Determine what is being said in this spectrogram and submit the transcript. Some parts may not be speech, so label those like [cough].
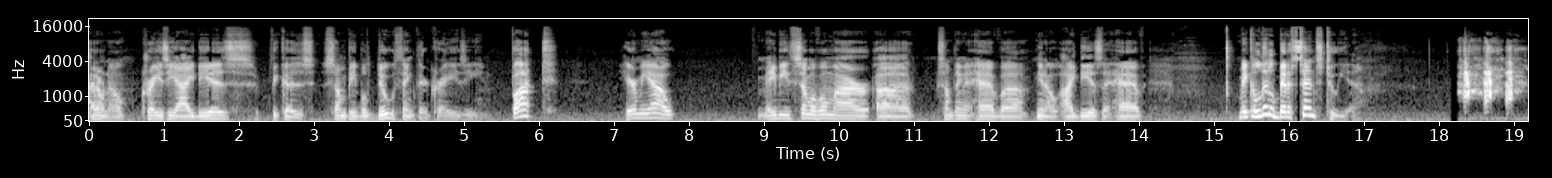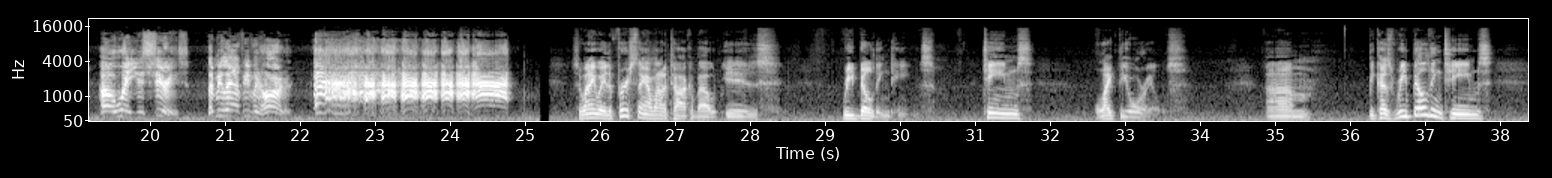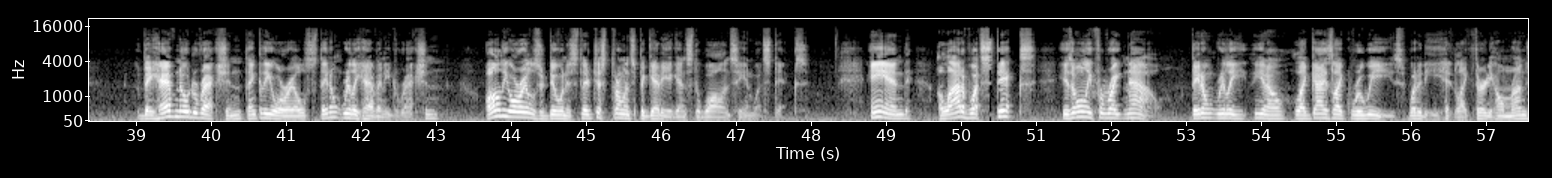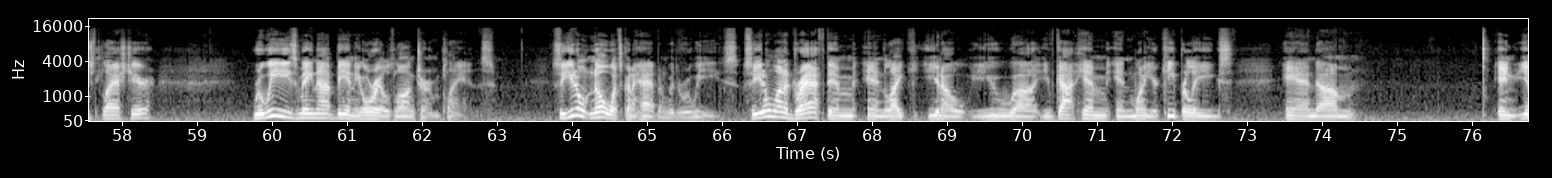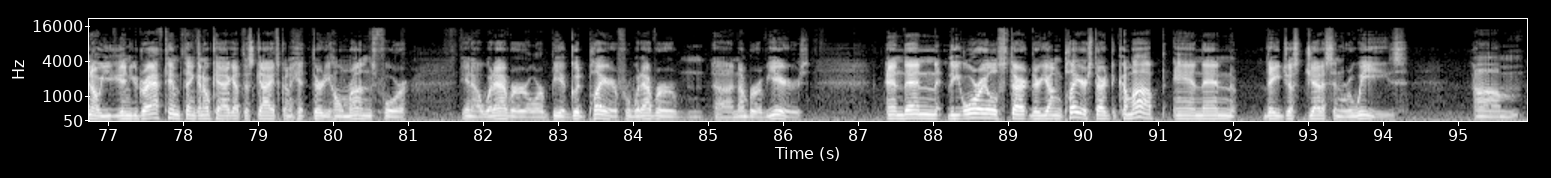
I don't know, crazy ideas, because some people do think they're crazy. But, hear me out, maybe some of them are uh, something that have, uh, you know, ideas that have, make a little bit of sense to you. [laughs] oh, wait, you're serious? Let me laugh even harder. [laughs] so anyway, the first thing I want to talk about is rebuilding teams. Teams like the Orioles. Um, because rebuilding teams, they have no direction. Think of the Orioles. They don't really have any direction. All the Orioles are doing is they're just throwing spaghetti against the wall and seeing what sticks. And a lot of what sticks is only for right now. They don't really, you know, like guys like Ruiz. What did he hit? Like 30 home runs last year? Ruiz may not be in the Orioles' long-term plans. So you don't know what's going to happen with Ruiz. So you don't want to draft him and like, you know, you, uh, you've got him in one of your keeper leagues and, um, and you know, you, and you draft him thinking, okay, I got this guy that's going to hit 30 home runs for, you know, whatever, or be a good player for whatever uh, number of years. And then the Orioles start, their young players start to come up, and then they just jettison Ruiz. Um,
